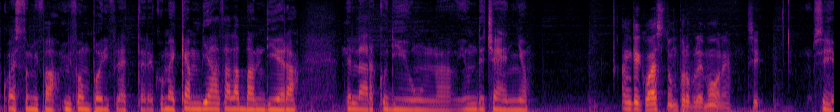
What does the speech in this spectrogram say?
Questo mi fa, mi fa un po' riflettere, com'è cambiata la bandiera nell'arco di un, di un decennio. Anche questo è un problemone, sì. Sì,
